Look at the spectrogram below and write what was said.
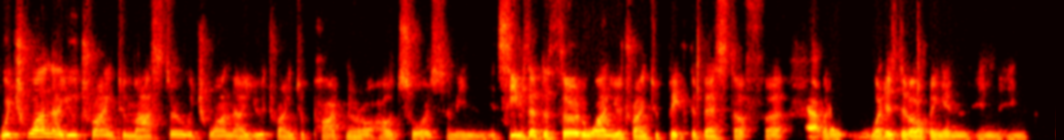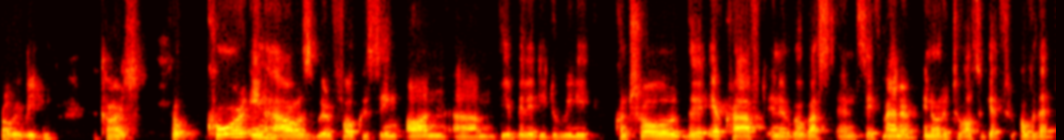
Which one are you trying to master? Which one are you trying to partner or outsource? I mean, it seems that the third one you're trying to pick the best of uh, yeah. what, what is developing in, in, in probably cars. So core in-house, we're focusing on um, the ability to really control the aircraft in a robust and safe manner in order to also get over that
